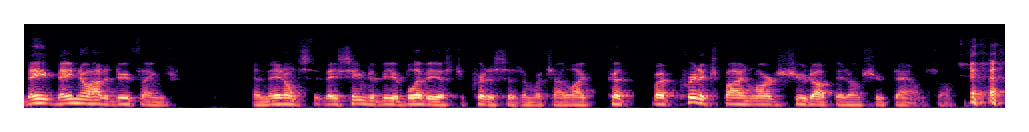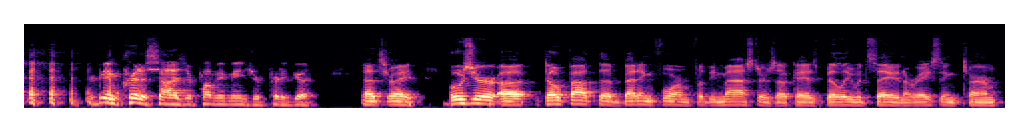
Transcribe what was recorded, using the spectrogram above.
they they know how to do things, and they don't. They seem to be oblivious to criticism, which I like. But but critics, by and large, shoot up; they don't shoot down. So you're being criticized, it probably means you're pretty good. That's right. Who's your uh, dope out the betting form for the Masters? Okay, as Billy would say in a racing term,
